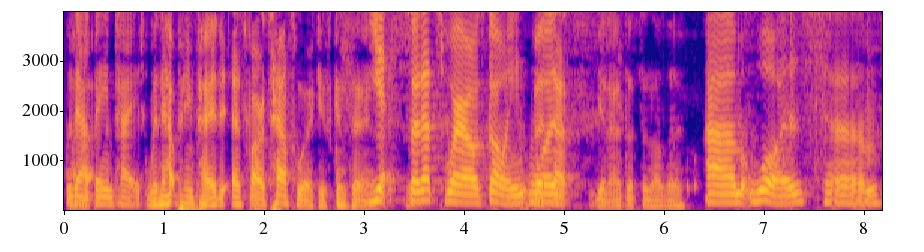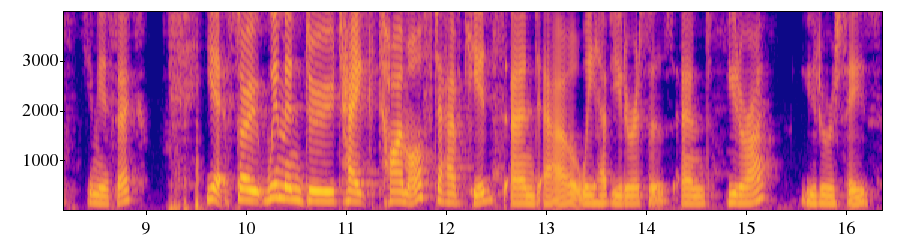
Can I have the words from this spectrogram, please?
Without uh, being paid. without being paid as far as housework is concerned. Yes, so that's where I was going. But Was that's you know that's another um, was um, give me a sec. Yeah, so women do take time off to have kids, and uh, we have uteruses and uteri, uteruses.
